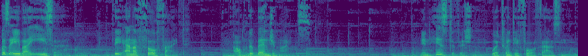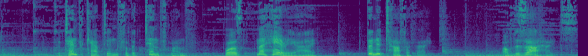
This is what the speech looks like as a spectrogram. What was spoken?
was Abiezer, the Anathothite, of the Benjamites. In his division were 24,000. The tenth captain for the tenth month was Maharai, the Netophathite, of the Zarhites.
